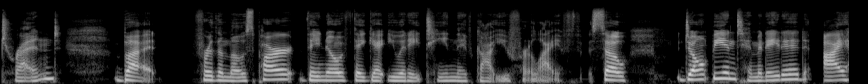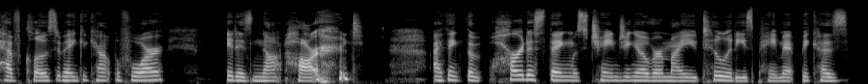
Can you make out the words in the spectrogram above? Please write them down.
trend. But for the most part, they know if they get you at 18, they've got you for life. So don't be intimidated. I have closed a bank account before. It is not hard. I think the hardest thing was changing over my utilities payment because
